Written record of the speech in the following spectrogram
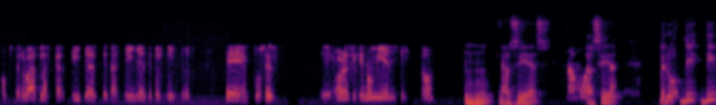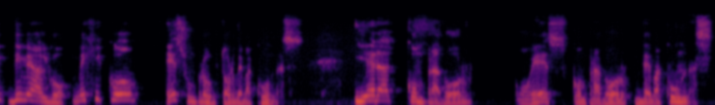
observar las cartillas de las niñas, de los niños, eh, pues es, eh, ahora sí que no miente, ¿no? Así es. Así es. Pero dime algo, México es un productor de vacunas y era comprador o es comprador de vacunas.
